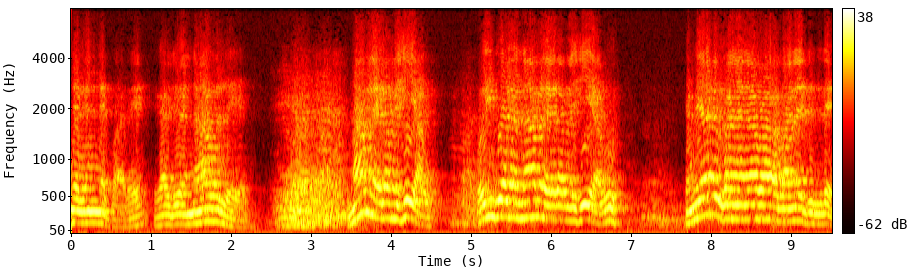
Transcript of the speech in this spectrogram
နဲ့လည်းနဲ့ပါတယ်ဒကာကျော်နားဝလေနားမလဲတော့မရှိရဘူးဘုန်းကြီးပြောတော့နားမလဲတော့မရှိရဘူးခင်ဗျားတို့ခန္ဓာ၅ပါးဘာနဲ့တူလဲ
